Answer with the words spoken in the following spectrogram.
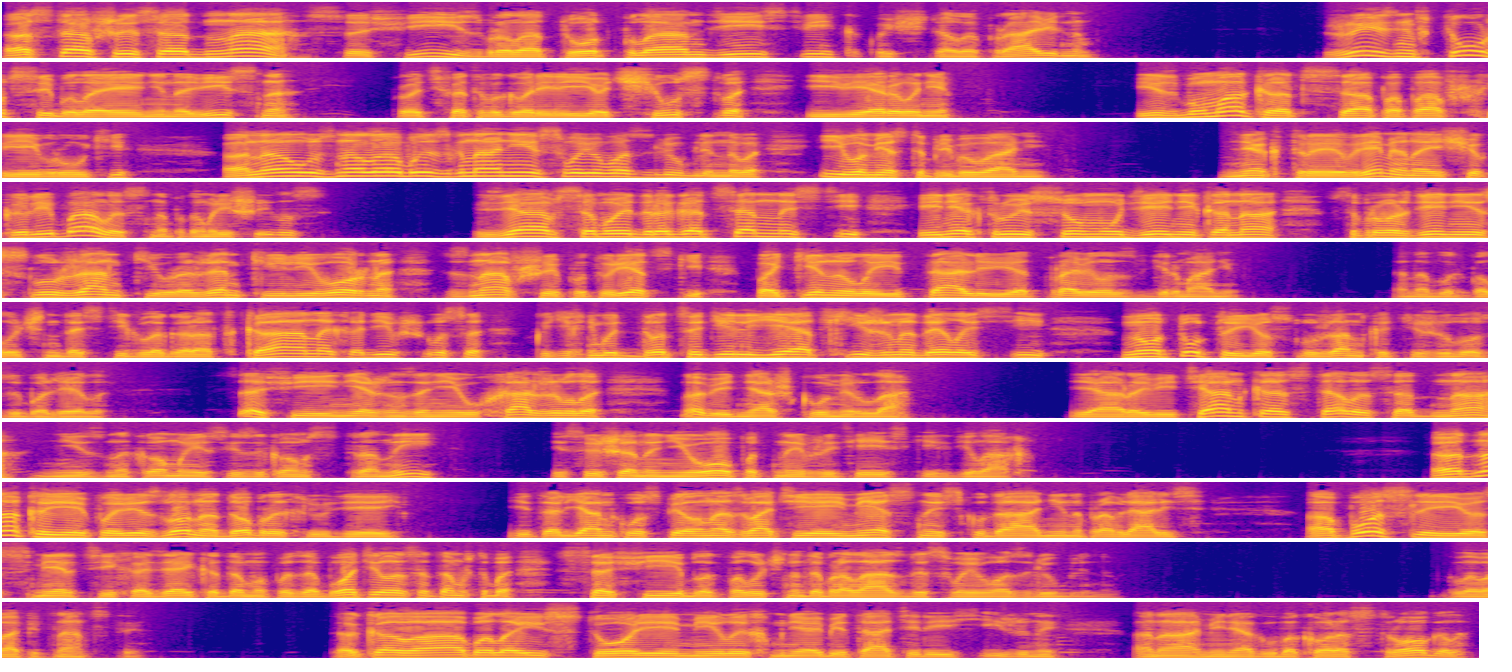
Оставшись одна, София избрала тот план действий, какой считала правильным. Жизнь в Турции была ей ненавистна, против этого говорили ее чувства и верования. Из бумаг отца, попавших ей в руки, она узнала об изгнании своего возлюбленного и его место пребывания. Некоторое время она еще колебалась, но потом решилась. Взяв с собой драгоценности и некоторую сумму денег, она в сопровождении служанки, уроженки Ливорна, знавшей по-турецки, покинула Италию и отправилась в Германию. Она благополучно достигла городка, находившегося в каких-нибудь двадцати лье от хижины Делоси, но тут ее служанка тяжело заболела. София нежно за ней ухаживала, но бедняжка умерла. И аравитянка осталась одна, незнакомая с языком страны, и совершенно неопытной в житейских делах. Однако ей повезло на добрых людей. Итальянка успела назвать ей местность, куда они направлялись, а после ее смерти хозяйка дома позаботилась о том, чтобы София благополучно добралась до своего возлюбленного. Глава пятнадцатая. Такова была история милых мне обитателей хижины. Она меня глубоко растрогала.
